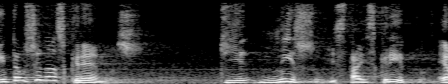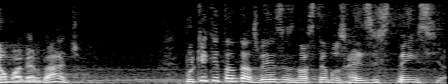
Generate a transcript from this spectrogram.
Então, se nós cremos que nisso está escrito, é uma verdade, por que, que tantas vezes nós temos resistência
